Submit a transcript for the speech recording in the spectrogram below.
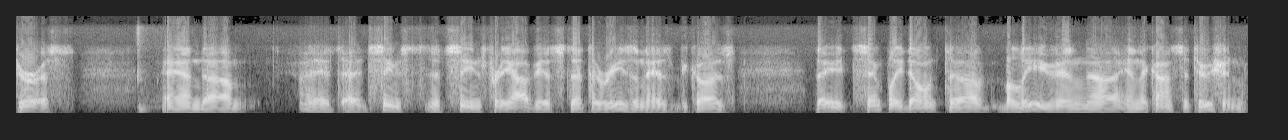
jurists and um, it, it seems it seems pretty obvious that the reason is because they simply don't uh, believe in uh, in the Constitution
